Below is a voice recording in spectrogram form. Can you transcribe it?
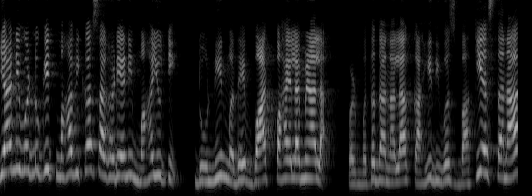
या निवडणुकीत महाविकास आघाडी आणि महायुती दोन्हींमध्ये वाद पाहायला मिळाला. पण मतदानाला काही दिवस बाकी असताना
